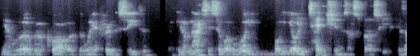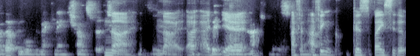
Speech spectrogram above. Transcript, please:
you know, we're over a quarter of the way through the season. You know, nicely. So, what what what are your intentions, I suppose, Because I don't think we'll be making any transfers. No, no. I, I yeah. I, th- I think because basically the,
